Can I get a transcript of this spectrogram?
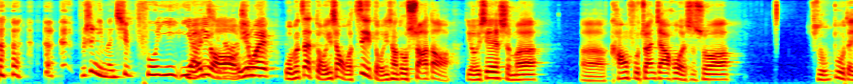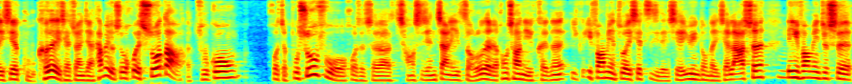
不是你们去铺医医没有，因为我们在抖音上，我自己抖音上都刷到有一些什么呃康复专家，或者是说足部的一些骨科的一些专家，他们有时候会说到足弓或者不舒服，或者是长时间站立走路的人，通常你可能一个一方面做一些自己的一些运动的一些拉伸，另一方面就是。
